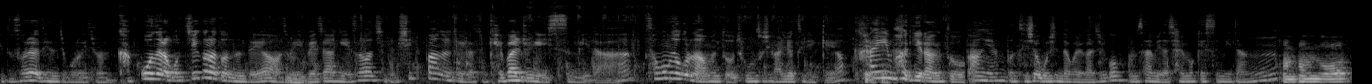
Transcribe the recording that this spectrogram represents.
누설해도 되는지 모르겠지만 갖고 오느라고 찌그러뒀는데요. 저희 음. 매장에서 지금 식빵을 저희가 좀 개발 중에 있습니다. 성공적으로 나오면 또 좋은 소식 알려드릴게요. 카이막이랑 또 빵에 한번 드셔보신다고 해가지고 감사합니다. 잘 먹겠습니다. 감사합니다.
